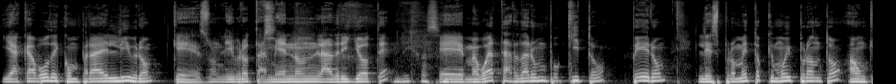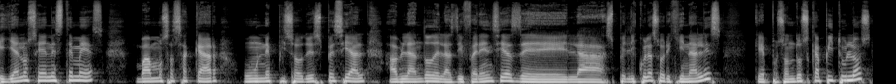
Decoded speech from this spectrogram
y acabo de comprar el libro, que es un libro también, un ladrillote. Eh, me voy a tardar un poquito pero les prometo que muy pronto, aunque ya no sea en este mes, vamos a sacar un episodio especial hablando de las diferencias de las películas originales, que pues son dos capítulos,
